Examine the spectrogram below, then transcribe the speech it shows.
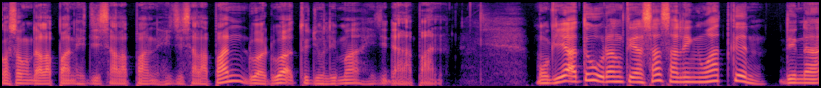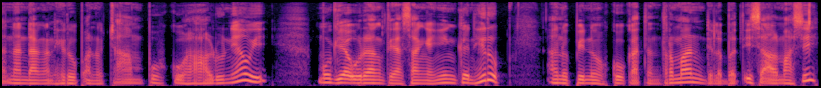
08 hiji salapan hiji salapan 2275 hiji dalapan. Mugia tuh orang tiasa saling nguatkan Dina nandangan hirup anu campuh ku hal duniawi. Mugia orang tiasa ngengingken hirup anu pinuh ku katentreman di lebet Isa Almasih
